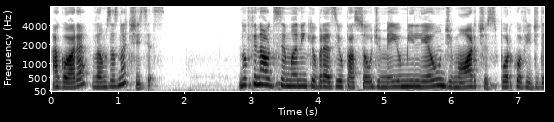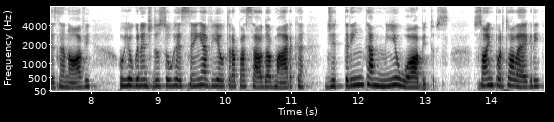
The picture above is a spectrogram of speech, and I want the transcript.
Agora, vamos às notícias. No final de semana em que o Brasil passou de meio milhão de mortes por Covid-19, o Rio Grande do Sul recém havia ultrapassado a marca de 30 mil óbitos. Só em Porto Alegre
